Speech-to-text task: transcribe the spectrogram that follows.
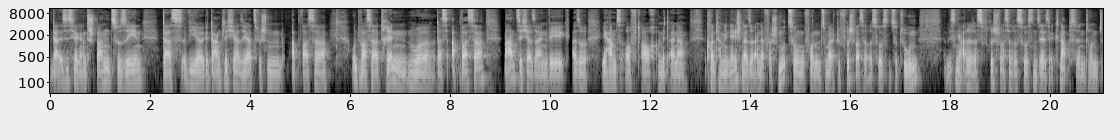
Da ist es ja ganz spannend zu sehen, dass wir gedanklich ja sehr zwischen Abwasser und Wasser trennen. Nur das Abwasser bahnt sich ja seinen Weg. Also wir haben es oft auch mit einer Contamination, also einer Verschmutzung von zum Beispiel Frischwasserressourcen zu tun. Wir wissen ja alle, dass Frischwasserressourcen sehr, sehr knapp sind. Und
